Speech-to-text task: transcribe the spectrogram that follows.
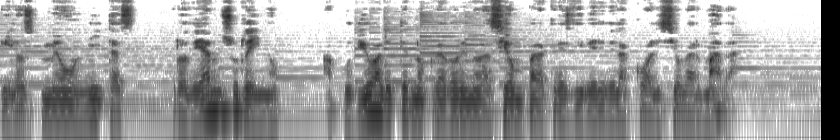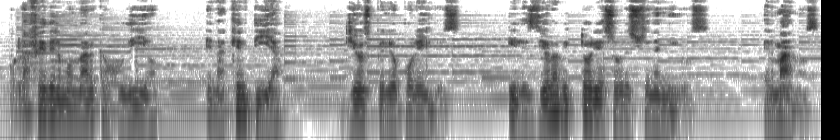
y los meonitas rodearon su reino, acudió al eterno Creador en oración para que les libere de la coalición armada. Por la fe del monarca judío, en aquel día, Dios peleó por ellos y les dio la victoria sobre sus enemigos. Hermanos,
